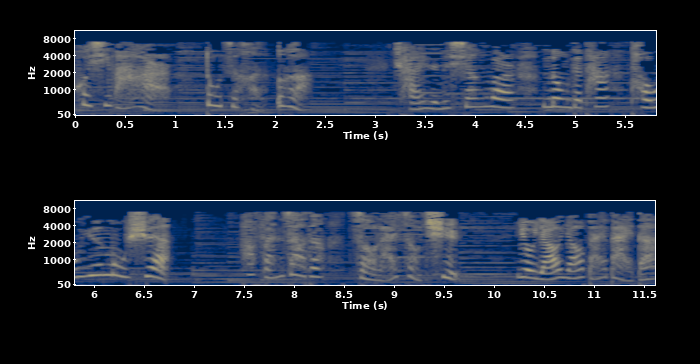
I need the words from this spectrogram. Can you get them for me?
珀西瓦尔肚子很饿，馋人的香味儿弄得他头晕目眩。他烦躁的走来走去，又摇摇摆摆的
